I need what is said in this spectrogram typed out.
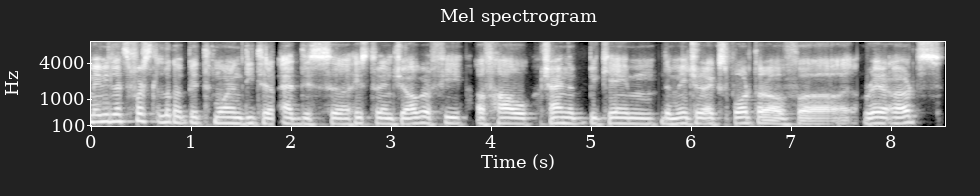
Maybe let's first look a bit more in detail at this uh, history and geography of how China became the major exporter of uh, rare earths.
